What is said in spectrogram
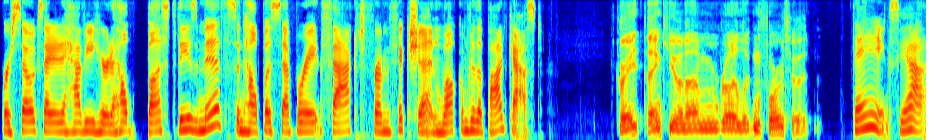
We're so excited to have you here to help bust these myths and help us separate fact from fiction. Welcome to the podcast. Great. Thank you. And I'm really looking forward to it. Thanks. Yeah.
